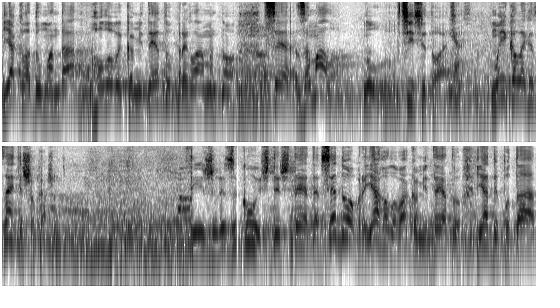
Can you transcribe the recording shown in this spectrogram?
Я кладу мандат голови комітету регламентного. Це замало ну, в цій ситуації. Мої колеги, знаєте, що кажуть? Ти ж ризикуєш, ти ж те, те. Все добре, я голова комітету, я депутат,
